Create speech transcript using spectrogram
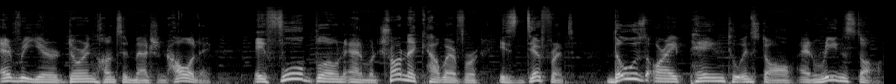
every year during Haunted Mansion Holiday. A full-blown animatronic, however, is different. Those are a pain to install and reinstall,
